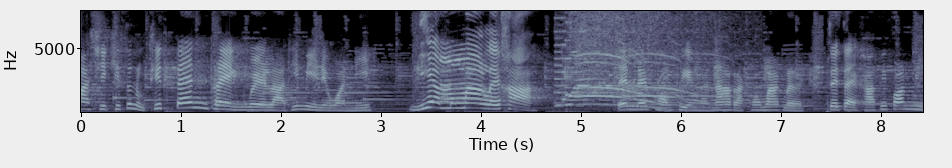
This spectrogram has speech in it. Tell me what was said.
มาชิกคิดสนุกที่เต้นเพลงเวลาที่มีในวันนี้ เยี่ยมมาก ๆ เลยค่ะ เต้นได้พร้อมเพรียงและน่ารักมาก ๆ เลย ใจใจคะพี่ฟ้อนมี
